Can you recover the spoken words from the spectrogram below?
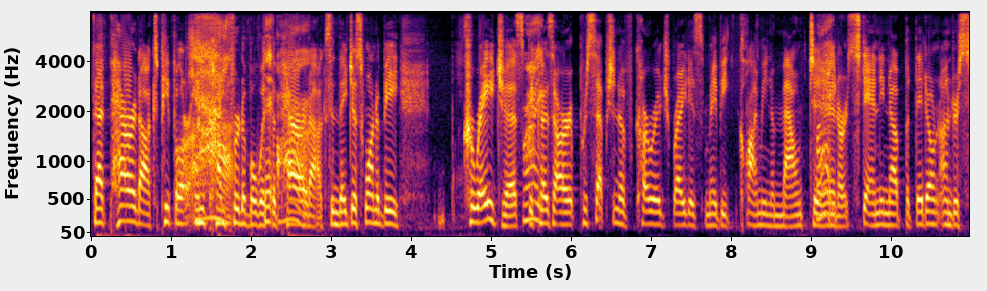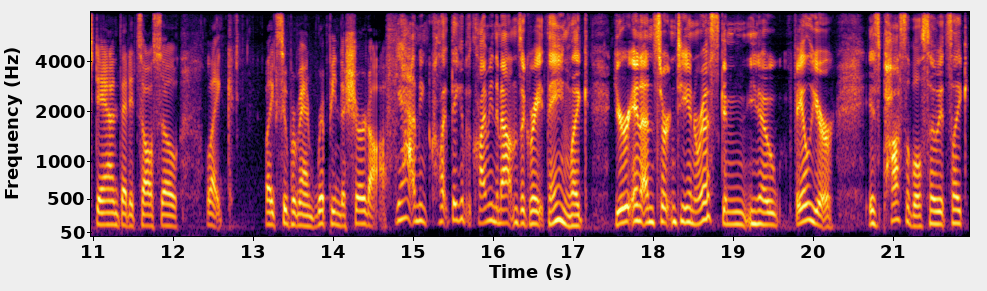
that paradox people are uncomfortable with the are. paradox and they just want to be courageous Right. because our perception of courage right is maybe climbing a mountain Right. or standing up but they don't understand that it's also like like superman ripping the shirt off Yeah, I mean, think of climbing the mountain's a great thing. Like you're in uncertainty and risk, and you know, failure is possible. So it's like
